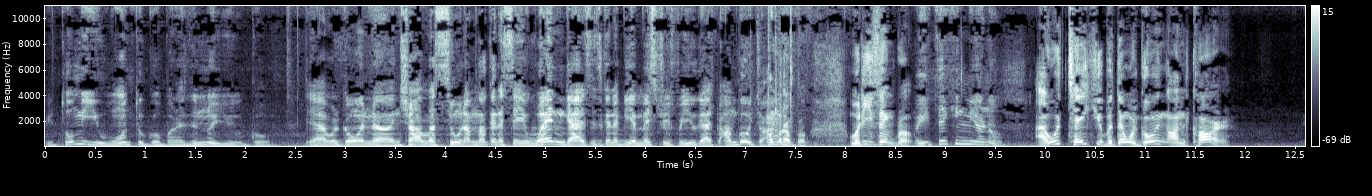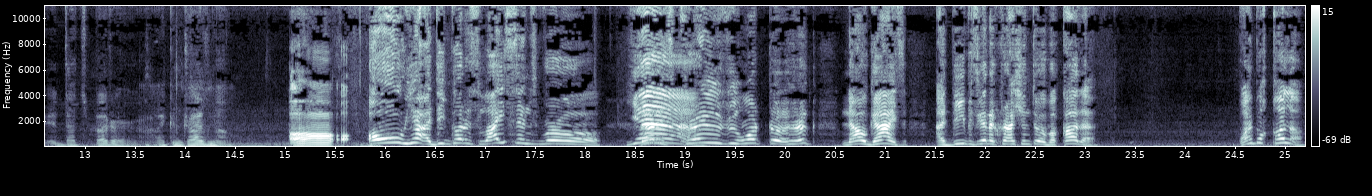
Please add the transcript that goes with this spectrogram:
You told me you want to go, but I didn't know you'd go. Yeah, we're going uh, inshallah soon. I'm not gonna say when, guys. It's gonna be a mystery for you guys. But I'm going to Umrah, bro. What do you think, bro? Are you taking me or no? I would take you, but then we're going on car. That's better. I can drive now. Oh, oh yeah, Adib got his license, bro. Yeah. that is crazy. What the heck? Now, guys, Adib is gonna crash into a baqala. Why Baqala?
